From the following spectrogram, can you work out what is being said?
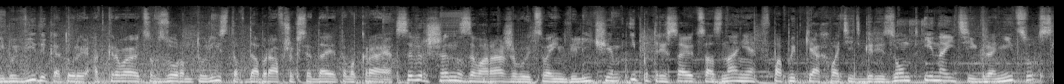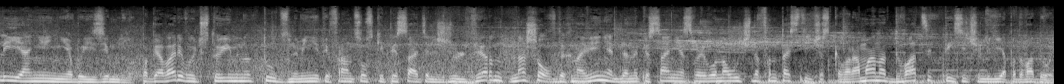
ибо виды, которые открываются взором туристов, добравшихся до этого края, совершенно завораживают своим величием и потрясают сознание в попытке охватить горизонт горизонт и найти границу слияния неба и земли. Поговаривают, что именно тут знаменитый французский писатель Жюль Верн нашел вдохновение для написания своего научно-фантастического романа «20 тысяч лье под водой».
